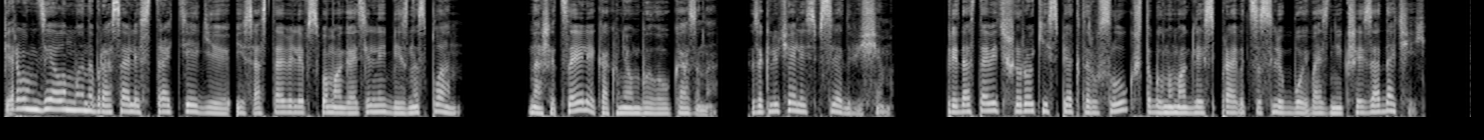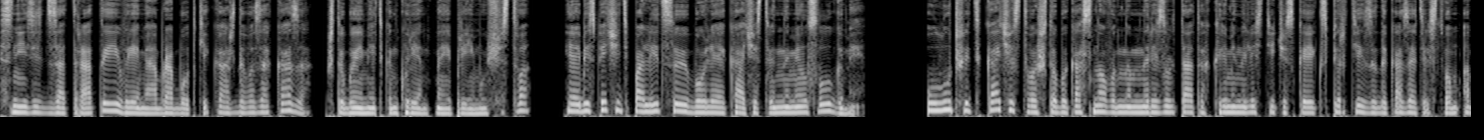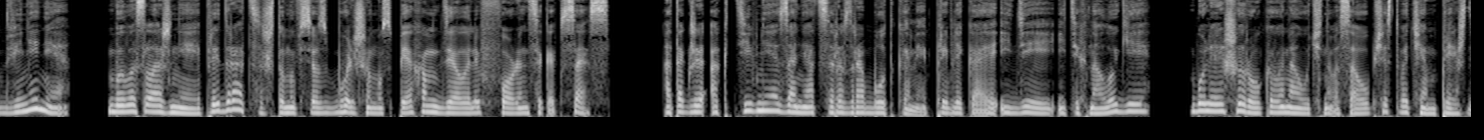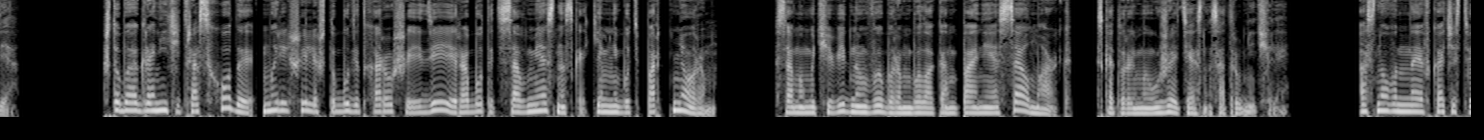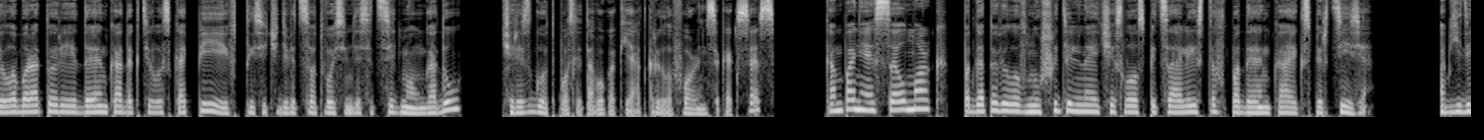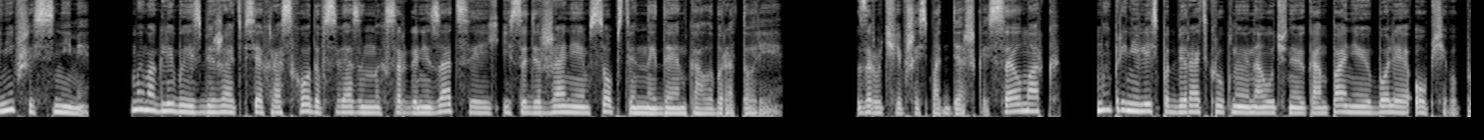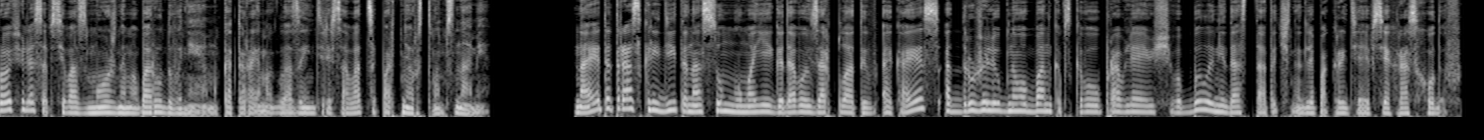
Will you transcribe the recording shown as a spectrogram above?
Первым делом мы набросали стратегию и составили вспомогательный бизнес-план. Наши цели, как в нем было указано, заключались в следующем. Предоставить широкий спектр услуг, чтобы мы могли справиться с любой возникшей задачей. Снизить затраты и время обработки каждого заказа, чтобы иметь конкурентные преимущества и обеспечить полицию более качественными услугами, Улучшить качество, чтобы к основанным на результатах криминалистической экспертизы доказательствам обвинения было сложнее придраться, что мы все с большим успехом делали в Forensic Access, а также активнее заняться разработками, привлекая идеи и технологии более широкого научного сообщества, чем прежде. Чтобы ограничить расходы, мы решили, что будет хорошей идеей работать совместно с каким-нибудь партнером, Самым очевидным выбором была компания Cellmark, с которой мы уже тесно сотрудничали. Основанная в качестве лаборатории ДНК-дактилоскопии в 1987 году, через год после того, как я открыла Forensic Access, компания Cellmark подготовила внушительное число специалистов по ДНК-экспертизе. Объединившись с ними, мы могли бы избежать всех расходов, связанных с организацией и содержанием собственной ДНК-лаборатории. Заручившись поддержкой Селмарк, мы принялись подбирать крупную научную компанию более общего профиля со всевозможным оборудованием, которое могла заинтересоваться партнерством с нами. На этот раз кредита на сумму моей годовой зарплаты в ЭКС от дружелюбного банковского управляющего было недостаточно для покрытия всех расходов,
